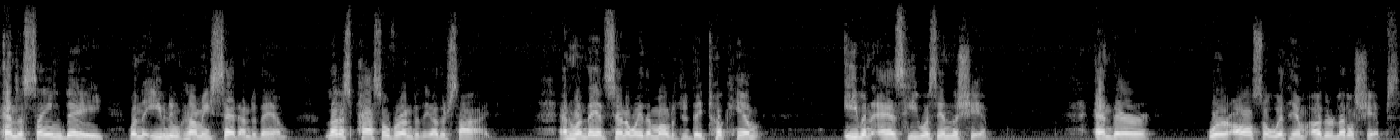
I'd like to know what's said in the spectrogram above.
And the same day, when the evening came, he said unto them, Let us pass over unto the other side. And when they had sent away the multitude, they took him even as he was in the ship, and there were also with him other little ships.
